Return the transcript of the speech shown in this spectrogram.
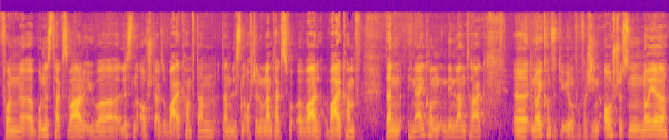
von äh, Bundestagswahl über Listenaufstellung, also Wahlkampf dann, dann Listenaufstellung, Landtagswahl, Wahlkampf, dann hineinkommen in den Landtag, äh, Neukonstituierung von verschiedenen Ausschüssen, neue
